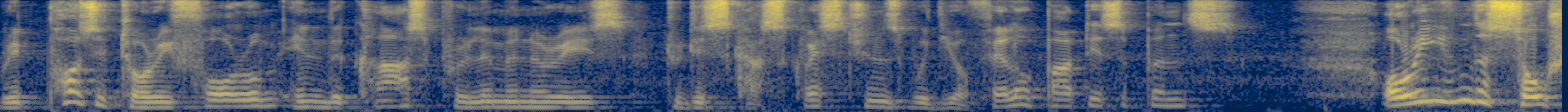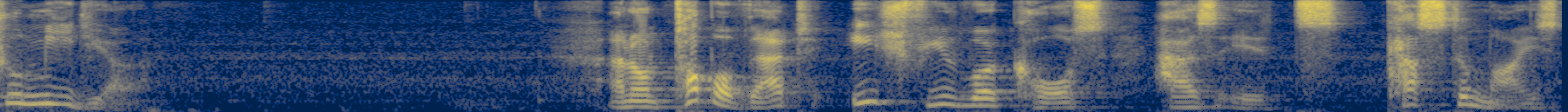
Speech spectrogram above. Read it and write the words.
repository forum in the class preliminaries to discuss questions with your fellow participants, or even the social media. And on top of that, each fieldwork course has its customized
